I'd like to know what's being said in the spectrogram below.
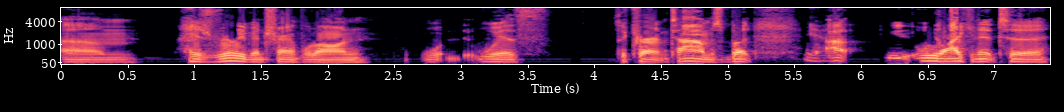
um, has really been trampled on w- with the current times. But yeah. I, we liken it to,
